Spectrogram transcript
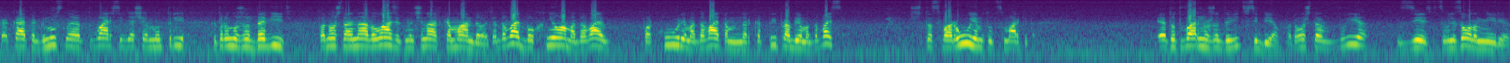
какая-то гнусная тварь, сидящая внутри, которую нужно давить, потому что она вылазит начинает командовать, а давай бухнем, а давай покурим, а давай там наркоты пробьем, а давай что своруем тут с маркета. Эту тварь нужно давить в себе, потому что вы здесь, в цивилизованном мире,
